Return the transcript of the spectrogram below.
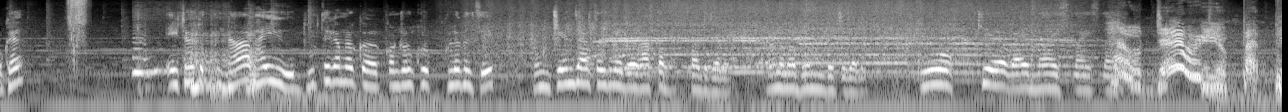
ওকে এইটা তো না ভাই দূর থেকে আমরা কন্ট্রোল খুলে ফেলছি এবং ট্রেন যে আসতে আসতে রাস্তা পাল্টে যাবে এখন আমার বোন বেঁচে যাবে ওকে ভাই nice nice nice How dare you, puppy!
